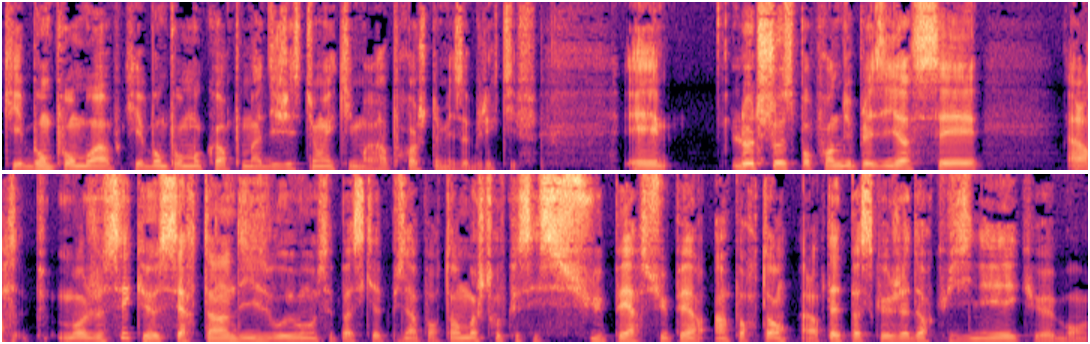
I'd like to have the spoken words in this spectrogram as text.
qui est bon pour moi, qui est bon pour mon corps, pour ma digestion et qui me rapproche de mes objectifs. Et l'autre chose pour prendre du plaisir, c'est alors, moi, je sais que certains disent, oui, bon, c'est pas ce qu'il y a de plus important. Moi, je trouve que c'est super, super important. Alors, peut-être parce que j'adore cuisiner et que, bon,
